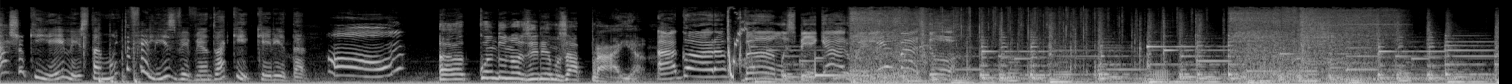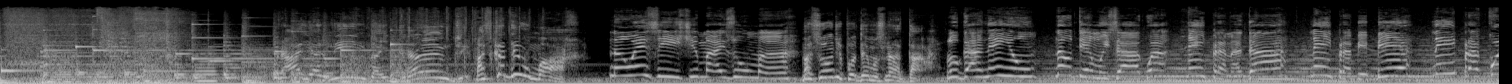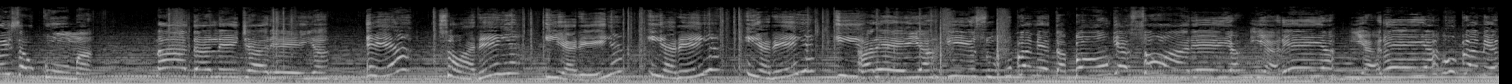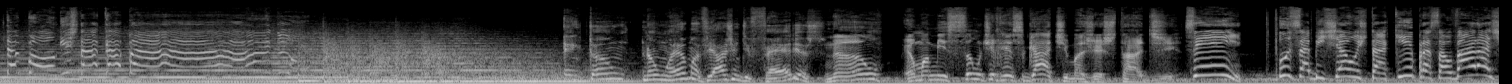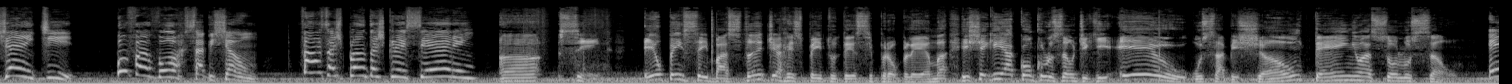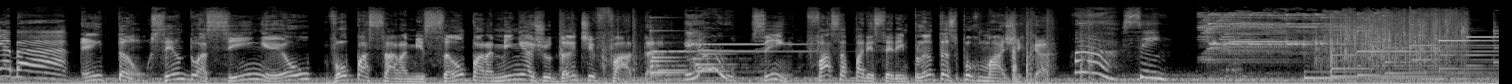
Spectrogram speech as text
Acho que ele está muito feliz vivendo aqui, querida. Oh, ah, quando nós iremos à praia? Agora vamos pegar o elevador. Praia linda e grande, mas cadê o mar? Não existe mais o mar. Mas onde podemos nadar? Lugar nenhum. Não temos água, nem para nadar, nem para beber, nem para coisa alguma. Nada além de areia, só areia e areia e areia e areia e. Areia, isso. O planeta Bong é só areia e areia e areia. O planeta Bong está acabado. Então, não é uma viagem de férias? Não, é uma missão de resgate, Majestade. Sim! O sabichão está aqui para salvar a gente! Por favor, sabichão, faça as plantas crescerem. Ah, sim. Eu pensei bastante a respeito desse problema e cheguei à conclusão de que eu, o sabichão, tenho a solução. Eba! Então, sendo assim, eu vou passar a missão para minha ajudante fada. Eu? Sim, faça aparecerem plantas por mágica. Ah, sim.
